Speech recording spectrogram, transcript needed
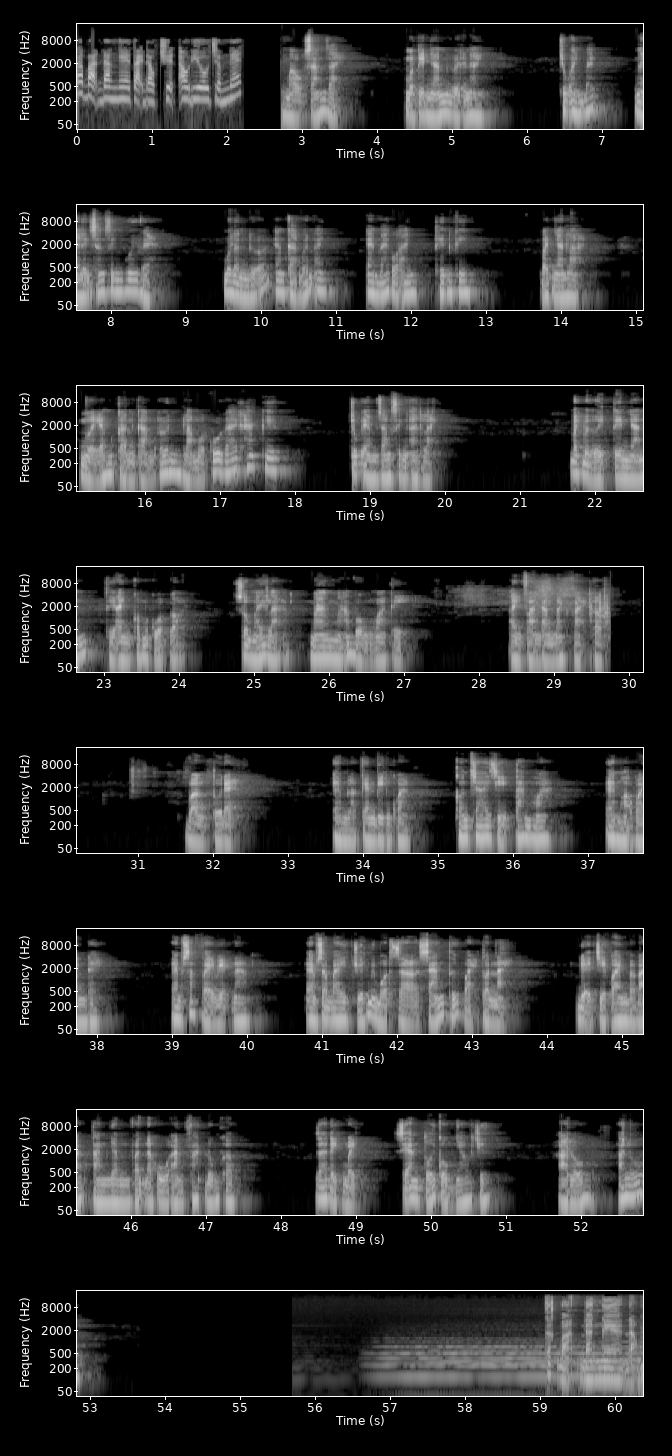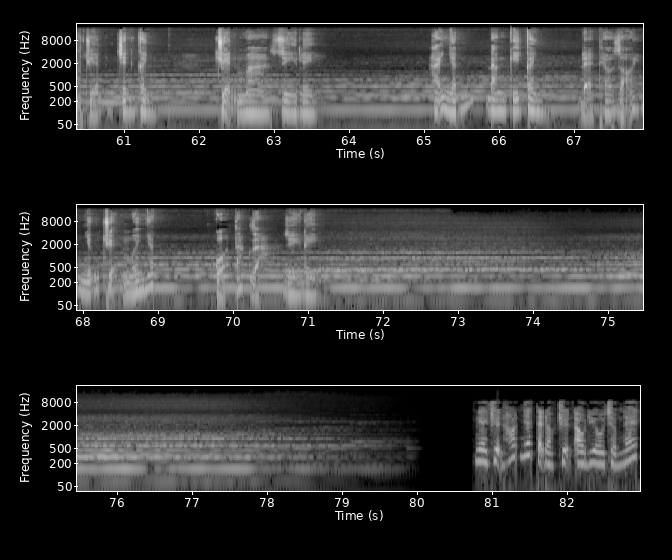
Các bạn đang nghe tại đọc chuyện audio.net Màu sáng dày. Một tin nhắn gửi đến anh. Chúc anh Bách, Ngày lễ Giáng sinh vui vẻ. Một lần nữa em cảm ơn anh, Em gái của anh, Thiên Kim. Bách nhắn lại. Người em cần cảm ơn là một cô gái khác kia. Chúc em Giáng sinh an lành. Bách vừa gửi tin nhắn Thì anh có một cuộc gọi. Số máy lạ, mang mã vùng Hoa Kỳ. Anh phản Đăng Bách phải không? Vâng tôi đây. Em là Ken Vinh Quang, Con trai dì Tam Hoa. Em họ của anh đây. Em sắp về Việt Nam. Em sẽ bay chuyến 11 giờ sáng thứ bảy tuần này. Địa chỉ của anh và bác Tam Nhâm Vẫn ở khu An Phát, đúng không? Gia đình mình Sẽ ăn tối cùng nhau chứ. Alo Alo. Các bạn đang nghe đọc truyện trên kênh Chuyện Ma Duy Lê Hãy nhấn đăng ký kênh để theo dõi những chuyện mới nhất của tác giả Duy Lê Nghe chuyện hot nhất tại đọc truyện audio.net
